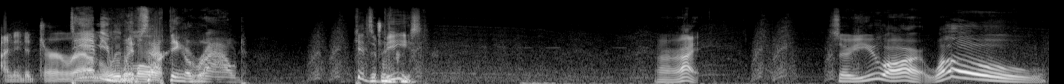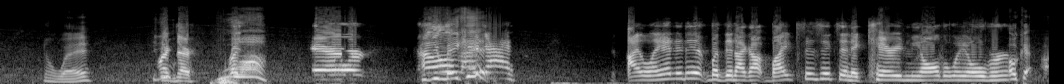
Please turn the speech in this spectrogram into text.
I need to turn around Damn, he whips more. that thing around. Kid's a beast. All right. So you are. Whoa. No way. Did Right you, there. Right Whoa! there. Did you oh make it? God. I landed it, but then I got bike physics, and it carried me all the way over Okay. I,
